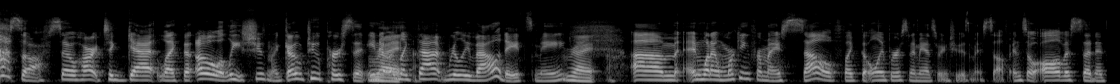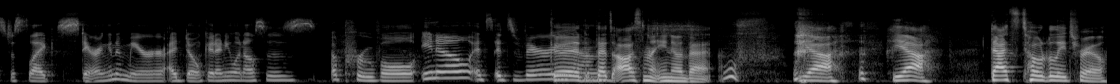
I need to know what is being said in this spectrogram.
ass off so hard to get like that. Oh, Elise she's my go-to person, you know, Right. and like that really validates me. Right. Um, and when I'm working for myself, like the only person I'm answering to is myself. And so all of a sudden it's just like staring in a mirror. I don't get anyone else's approval. You know, it's it's very Good. um, That's awesome that you know that. oof. Yeah. yeah. That's totally true.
